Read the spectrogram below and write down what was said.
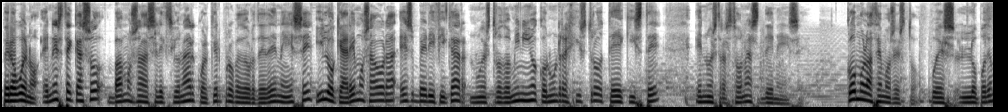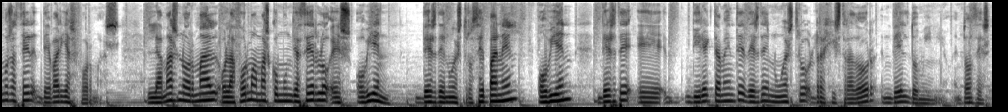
Pero bueno, en este caso vamos a seleccionar cualquier proveedor de DNS y lo que haremos ahora es verificar nuestro dominio con un registro TXT en nuestras zonas DNS. ¿Cómo lo hacemos esto? Pues lo podemos hacer de varias formas. La más normal o la forma más común de hacerlo es o bien desde nuestro cPanel o bien desde eh, directamente desde nuestro registrador del dominio. Entonces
